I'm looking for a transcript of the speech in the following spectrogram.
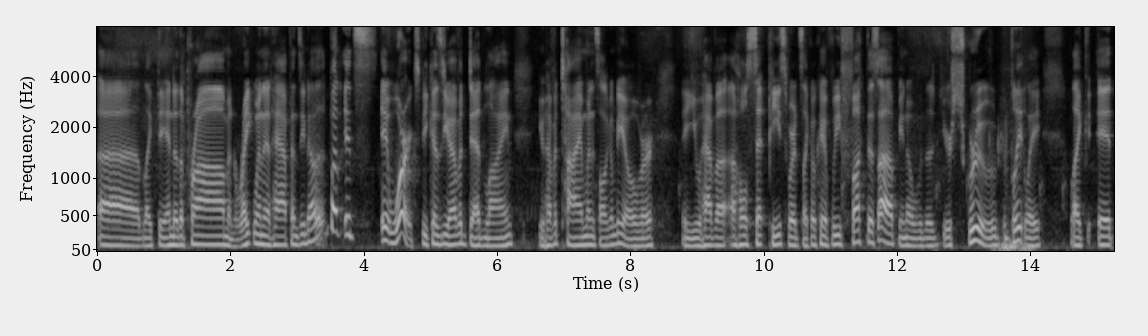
uh like the end of the prom and right when it happens you know but it's it works because you have a deadline you have a time when it's all gonna be over you have a, a whole set piece where it's like okay if we fuck this up you know the, you're screwed completely like it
